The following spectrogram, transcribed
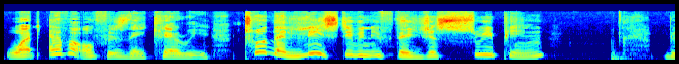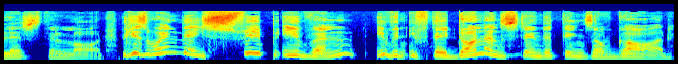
whatever office they carry, to the least, even if they're just sweeping, bless the Lord. Because when they sweep, even even if they don't understand the things of God,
